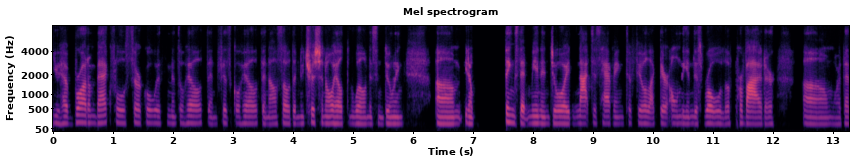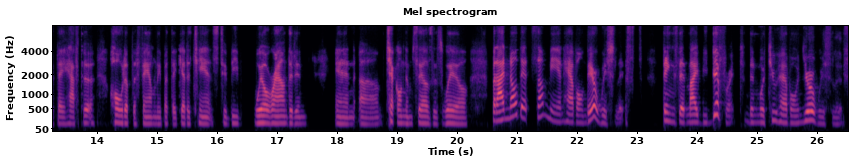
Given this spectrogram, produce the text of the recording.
you have brought them back full circle with mental health and physical health and also the nutritional health and wellness and doing um, you know things that men enjoy, not just having to feel like they're only in this role of provider um, or that they have to hold up the family, but they get a chance to be well-rounded and and um, check on themselves as well. But I know that some men have on their wish list things that might be different than what you have on your wish list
